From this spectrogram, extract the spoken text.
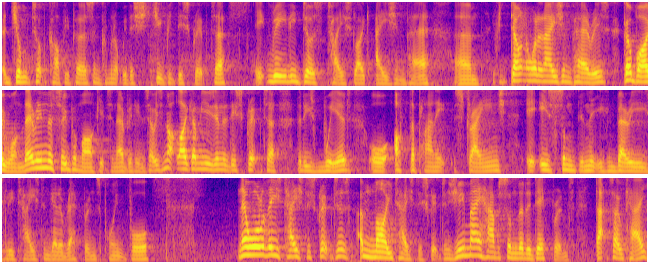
a jumped up coffee person coming up with a stupid descriptor. It really does taste like Asian pear. Um, if you don't know what an Asian pear is, go buy one. They're in the supermarkets and everything. So it's not like I'm using a descriptor that is weird or off the planet strange. It is something that you can very easily taste and get a reference point for. Now, all of these taste descriptors are my taste descriptors. You may have some that are different. That's okay.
